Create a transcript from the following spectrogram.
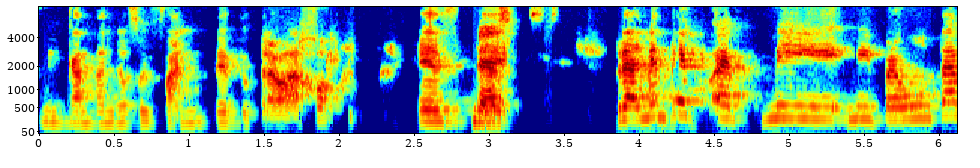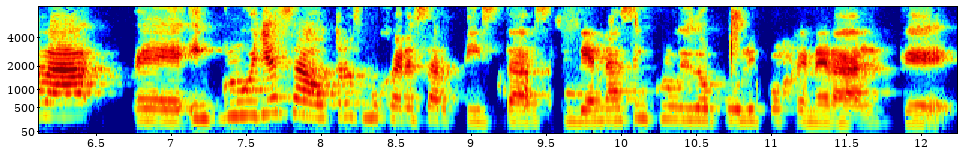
Me encantan, yo soy fan de tu trabajo. Este, realmente eh, mi, mi, pregunta va, eh, ¿incluyes a otras mujeres artistas? También has incluido público general que,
